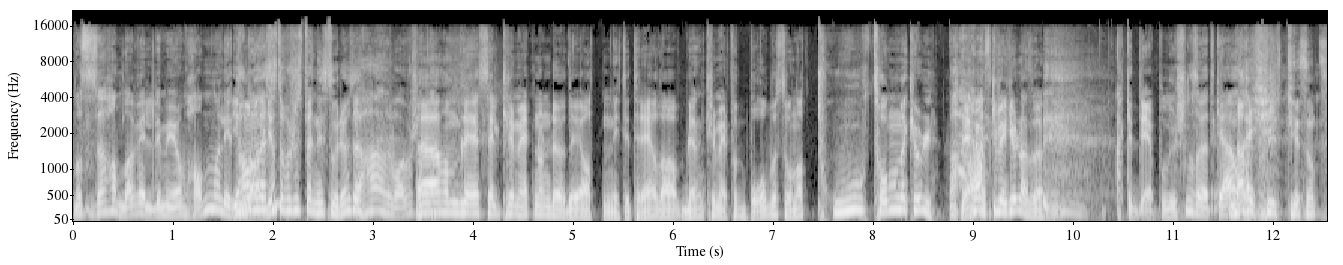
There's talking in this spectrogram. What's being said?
Nå syns jeg det handla veldig mye om han og litt ja om dagen. Ja, men det var så spennende historie. vet du. Ja, det var Eh, sånn. han ble selv kremert når han døde i 1893, og da ble han kremert på et bål bestående av to tonn med kull. Det er ganske mye kull, altså. Er ikke det pollution, så vet ikke jeg. Nei, Altså. ikke sant.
